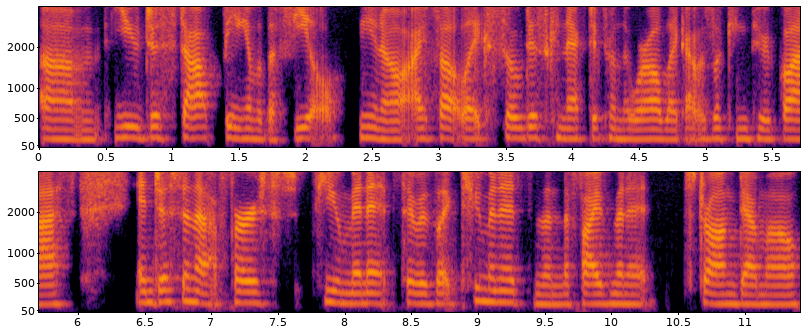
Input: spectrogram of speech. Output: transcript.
um, you just stop being able to feel you know i felt like so disconnected from the world like i was looking through glass and just in that first few minutes, it was like two minutes and then the five minute strong demo,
